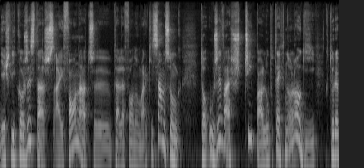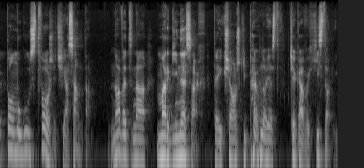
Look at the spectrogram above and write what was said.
Jeśli korzystasz z iPhone'a czy telefonu marki Samsung, to używasz chipa lub technologii, które pomógł stworzyć Jasanta. Nawet na marginesach tej książki pełno jest ciekawych historii.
